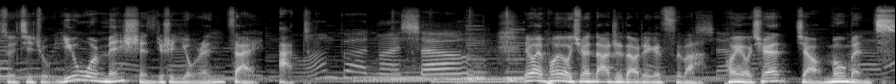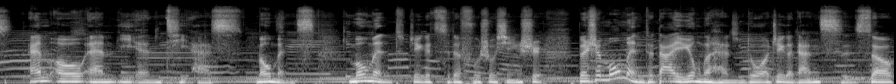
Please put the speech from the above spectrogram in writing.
所以记住，you were mentioned 就是有人在 at。but myself. 另外，朋友圈大家知道这个词吧？朋友圈叫 moments，m o m e n t s，moments。moment 这个词的复数形式，本身 moment 大家也用了很多这个单词，so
